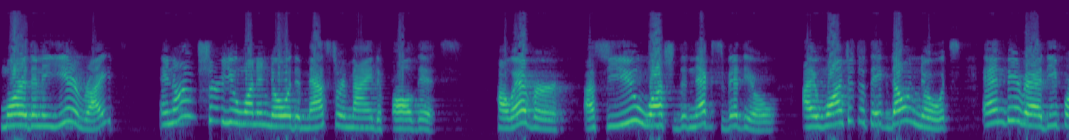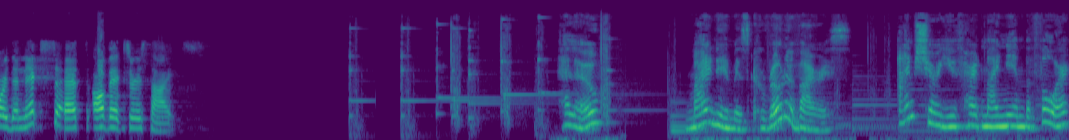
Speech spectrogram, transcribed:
More than a year, right? And I'm sure you want to know the mastermind of all this. However, as you watch the next video, I want you to take down notes and be ready for the next set of exercise. Hello, my name is Coronavirus. I'm sure you've heard my name before,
